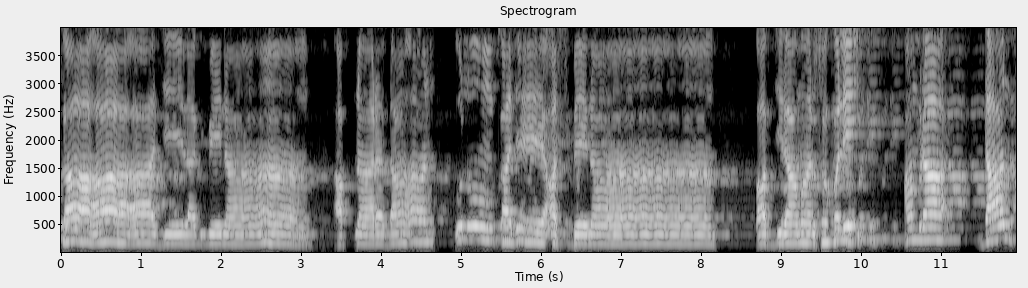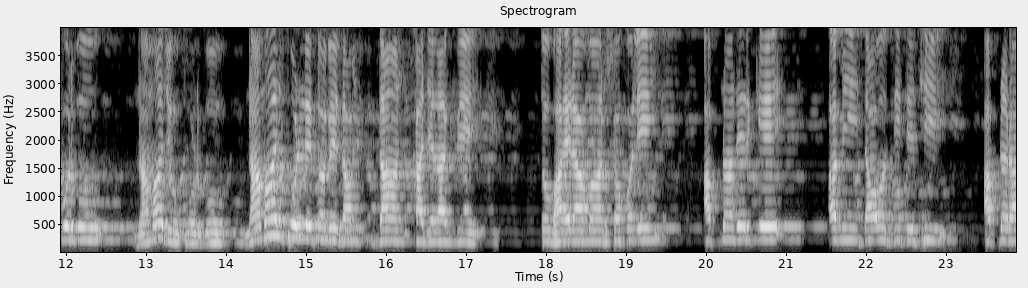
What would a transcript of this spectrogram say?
কাজে লাগবে না। আপনার দান কোনো কাজে আসবে না। বাপজিরা আমার সকলে, আমরা দান করব, নামাজও পড়ব। নামাজ পড়লে তবে দান দান কাজে লাগবে। তো ভাইরা আমার সকলেই, আপনাদেরকে আমি দাওয়াত দিতেছি। আপনারা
